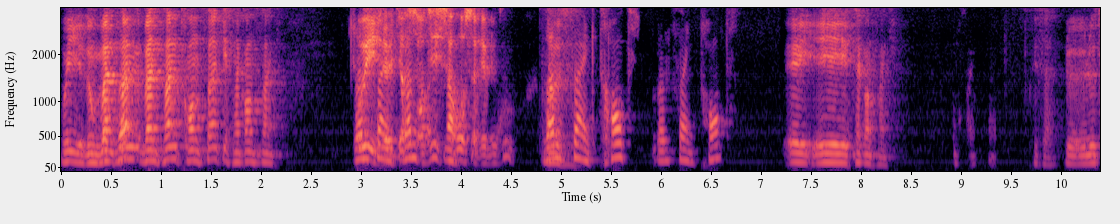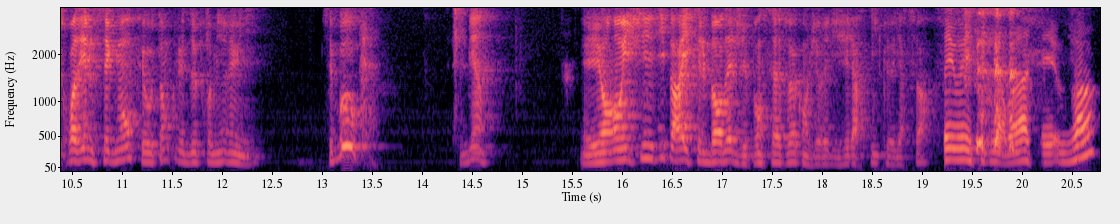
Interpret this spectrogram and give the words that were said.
Oui, donc 25, 25, 35 et 55. oui, j'allais dire 110, ça fait beaucoup. 25, 30, 25, 30. Et, et 55. C'est ça. Le, troisième segment fait autant que les deux premiers réunis. C'est beau C'est bien. Et en, Infinity, pareil, c'est le bordel. J'ai pensé à toi quand j'ai rédigé l'article hier soir. Oui, oui, c'est clair. voilà, c'est 20,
